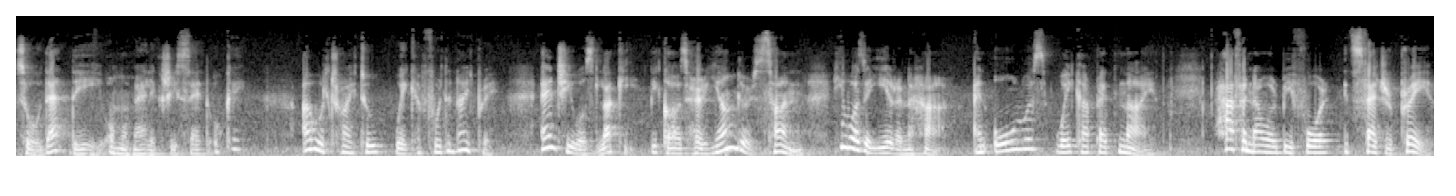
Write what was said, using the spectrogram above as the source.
So that day, Umm Malik, she said, okay, I will try to wake up for the night prayer. And she was lucky because her younger son, he was a year and a half and always wake up at night, half an hour before its Fajr prayer.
